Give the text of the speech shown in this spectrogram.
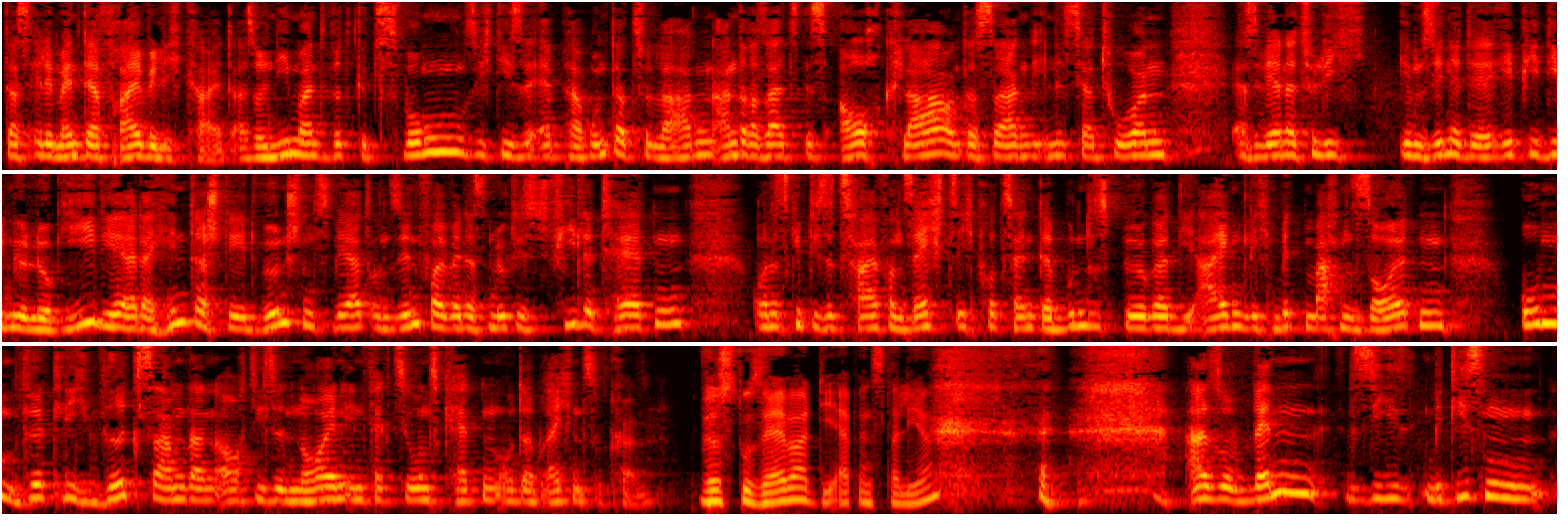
das Element der Freiwilligkeit. Also niemand wird gezwungen, sich diese App herunterzuladen. Andererseits ist auch klar, und das sagen die Initiatoren, es wäre natürlich im Sinne der Epidemiologie, die ja dahinter steht, wünschenswert und sinnvoll, wenn es möglichst viele täten. Und es gibt diese Zahl von 60 Prozent der Bundesbürger, die eigentlich mitmachen sollten um wirklich wirksam dann auch diese neuen Infektionsketten unterbrechen zu können. Wirst du selber die App installieren? Also wenn sie mit diesen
